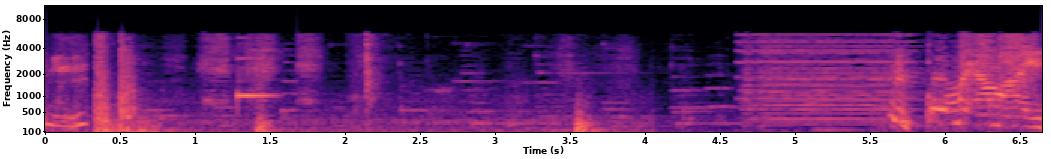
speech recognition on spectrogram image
何กูไม่เอาไาย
